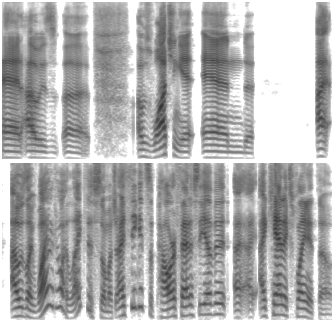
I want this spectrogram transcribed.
and I was uh I was watching it and I I was like, why do I like this so much? I think it's the power fantasy of it. I I, I can't explain it though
